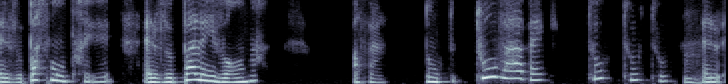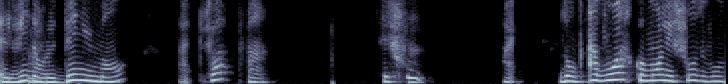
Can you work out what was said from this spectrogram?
elle veut pas se montrer, elle veut pas les vendre. Enfin, donc tout va avec, tout, tout, tout. Mhm. Elle, elle vit dans le dénuement. Ah, Tu vois, enfin, c'est fou. Ouais. Donc, à voir comment les choses vont,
